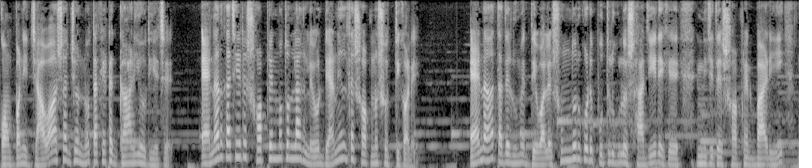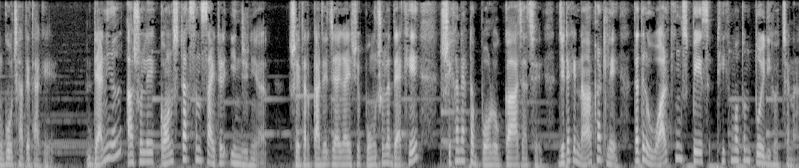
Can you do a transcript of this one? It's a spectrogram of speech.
কোম্পানি যাওয়া আসার জন্য তাকে একটা গাড়িও দিয়েছে। অ্যানার কাছে এটা স্বপ্নের মতন লাগলেও ড্যানিয়েল তার স্বপ্ন সত্যি করে। অ্যানা তাদের রুমের দেওয়ালে সুন্দর করে পুতুলগুলো সাজিয়ে রেখে নিজেদের স্বপ্নের বাড়ি গোছাতে থাকে। ড্যানিয়েল আসলে কনস্ট্রাকশন সাইটের ইঞ্জিনিয়ার। সে তার কাজের জায়গায় এসে পৌঁছলে দেখে সেখানে একটা বড় গাছ আছে, যেটাকে না কাটলে তাদের ওয়ার্কিং স্পেস ঠিক মতন তৈরি হচ্ছে না।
